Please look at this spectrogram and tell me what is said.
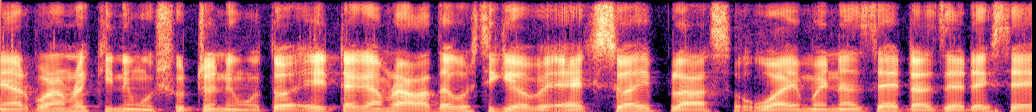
নেওয়ার পর আমরা কি নিব সূত্র নিব তো এইটাকে আমরা আলাদা করছি কি হবে? X y plus y minus z আর জেড এক্স এ।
